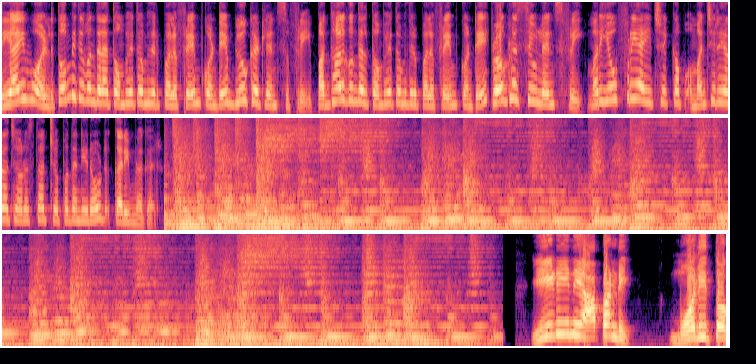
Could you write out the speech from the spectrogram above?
ది ఐ వరల్డ్ తొమ్మిది వందల తొంభై తొమ్మిది రూపాయల ఫ్రేమ్ కొంటే బ్లూ కట్ లెన్స్ ఫ్రీ పద్నాలుగు వందల తొంభై తొమ్మిది రూపాయల ఫ్రేమ్ కొంటే ప్రోగ్రెసివ్ లెన్స్ ఫ్రీ మరియు free eye checkup Mancherial Chowrasta చెప్పదండి రోడ్ కరీంనగర్. ఈడీని ఆపండి మోడీతో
